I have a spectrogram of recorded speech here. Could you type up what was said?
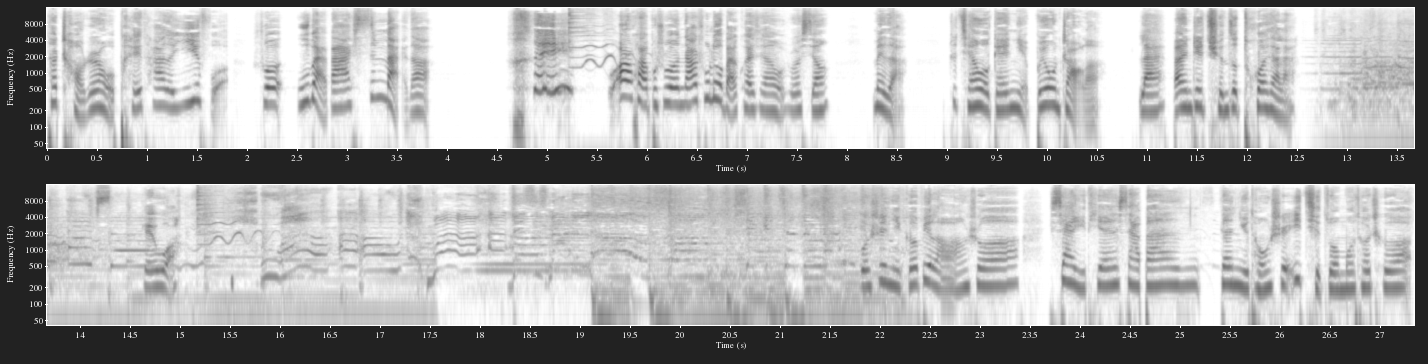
她吵着让我赔她的衣服，说五百八新买的。嘿，我二话不说拿出六百块钱，我说行，妹子，这钱我给你，不用找了。来，把你这裙子脱下来，给我。我是你隔壁老王说，下雨天下班跟女同事一起坐摩托车。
